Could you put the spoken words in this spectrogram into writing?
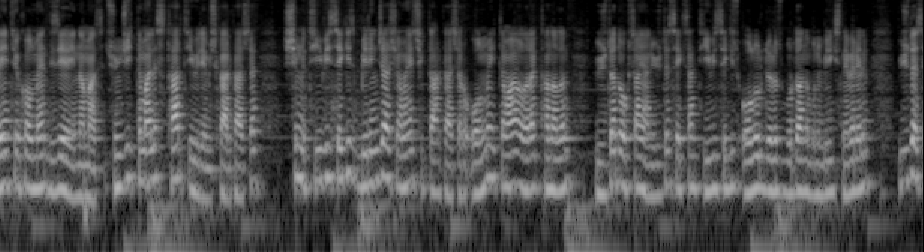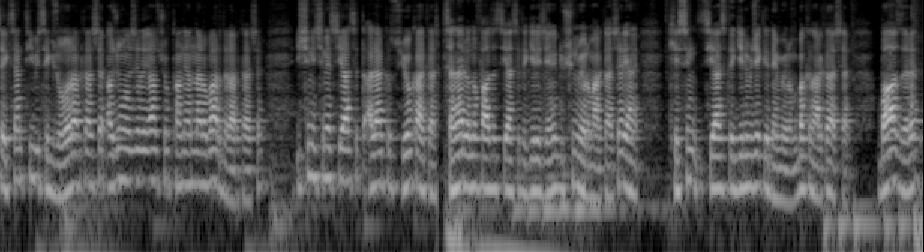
rating olmayan dizi yayınlamaz. Üçüncü ihtimalle Star TV demiştik arkadaşlar. Şimdi TV8 birinci aşamaya çıktı arkadaşlar. Olma ihtimali olarak kanalın %90 yani %80 TV8 olur diyoruz. Buradan da bunun bilgisini verelim. %80 TV8 olur arkadaşlar. Acun Ilıcalı'yı az çok tanıyanlar vardır arkadaşlar. İşin içine siyasetle alakası yok arkadaşlar. Senaryonun fazla siyasete gireceğini düşünmüyorum arkadaşlar. Yani kesin siyasete girmeyecek de demiyorum. Bakın arkadaşlar bazıları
